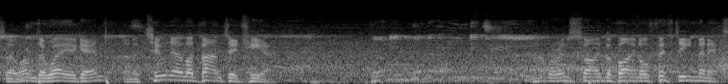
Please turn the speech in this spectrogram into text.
So underway again, and a 2-0 advantage here. Con il numero 11, Now we're inside the final 15 minutes.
